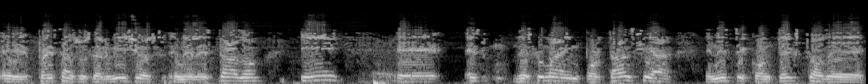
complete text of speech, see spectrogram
eh, prestan sus servicios en el Estado y eh, es de suma importancia en este contexto de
